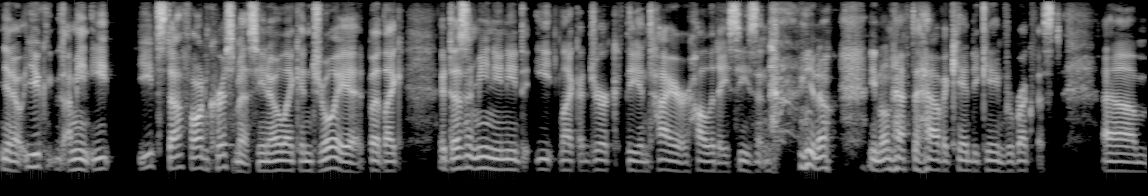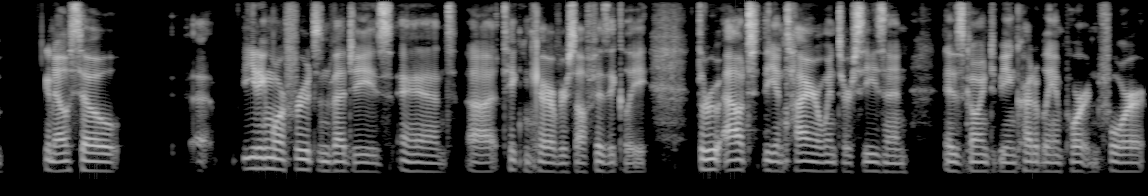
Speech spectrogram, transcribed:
you know, you. I mean, eat eat stuff on Christmas, you know, like enjoy it, but like it doesn't mean you need to eat like a jerk the entire holiday season. you know, you don't have to have a candy cane for breakfast. Um, you know, so uh, eating more fruits and veggies and uh, taking care of yourself physically throughout the entire winter season is going to be incredibly important for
